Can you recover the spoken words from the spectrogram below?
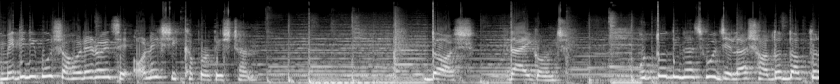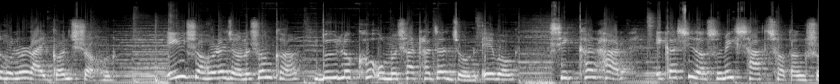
মেদিনীপুর শহরে রয়েছে অনেক শিক্ষা প্রতিষ্ঠান। দশ, রায়গঞ্জ। উত্তর দিনাজপুর জেলার সদর দপ্তর হল রায়গঞ্জ শহর। এই শহরের জনসংখ্যা দুই লক্ষ উনষাট হাজার জন এবং শিক্ষার হার একাশি দশমিক সাত শতাংশ।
